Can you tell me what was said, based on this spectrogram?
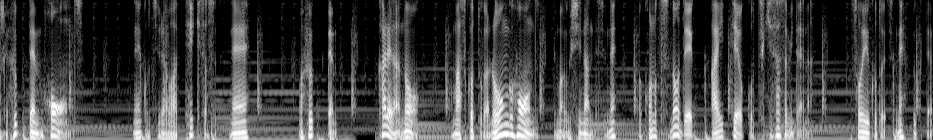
しくはフックテンホーンズ。ね、こちらはテキサスですね。まあ、フックテン、彼らのマスコットがロングホーンズっていう、まあ、牛なんですよね。この角で相手をこう突き刺すみたいな、そういうことですね、フックテン。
